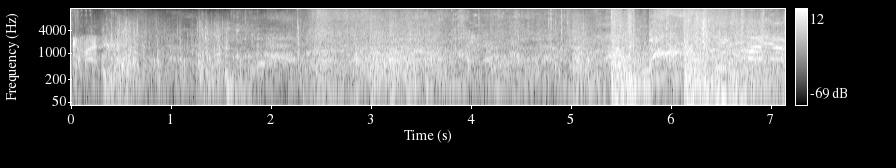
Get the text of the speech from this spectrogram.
Come on. Fire!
